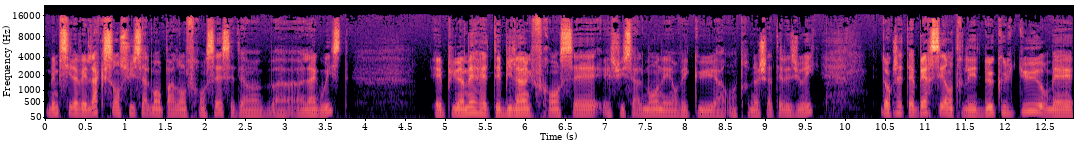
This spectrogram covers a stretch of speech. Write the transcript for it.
même s'il avait l'accent suisse-allemand parlant le français, c'était un, linguiste. Et puis ma mère était bilingue français et suisse-allemand, ayant vécu entre Neuchâtel et Zurich. Donc j'étais bercé entre les deux cultures, mais,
